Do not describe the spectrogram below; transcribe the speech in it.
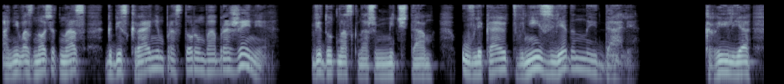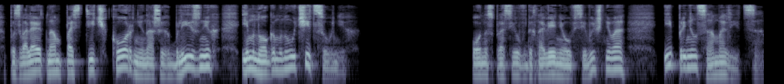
Они возносят нас к бескрайним просторам воображения, ведут нас к нашим мечтам, увлекают в неизведанные дали. Крылья позволяют нам постичь корни наших ближних и многому научиться у них. Он спросил вдохновения у Всевышнего и принялся молиться.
